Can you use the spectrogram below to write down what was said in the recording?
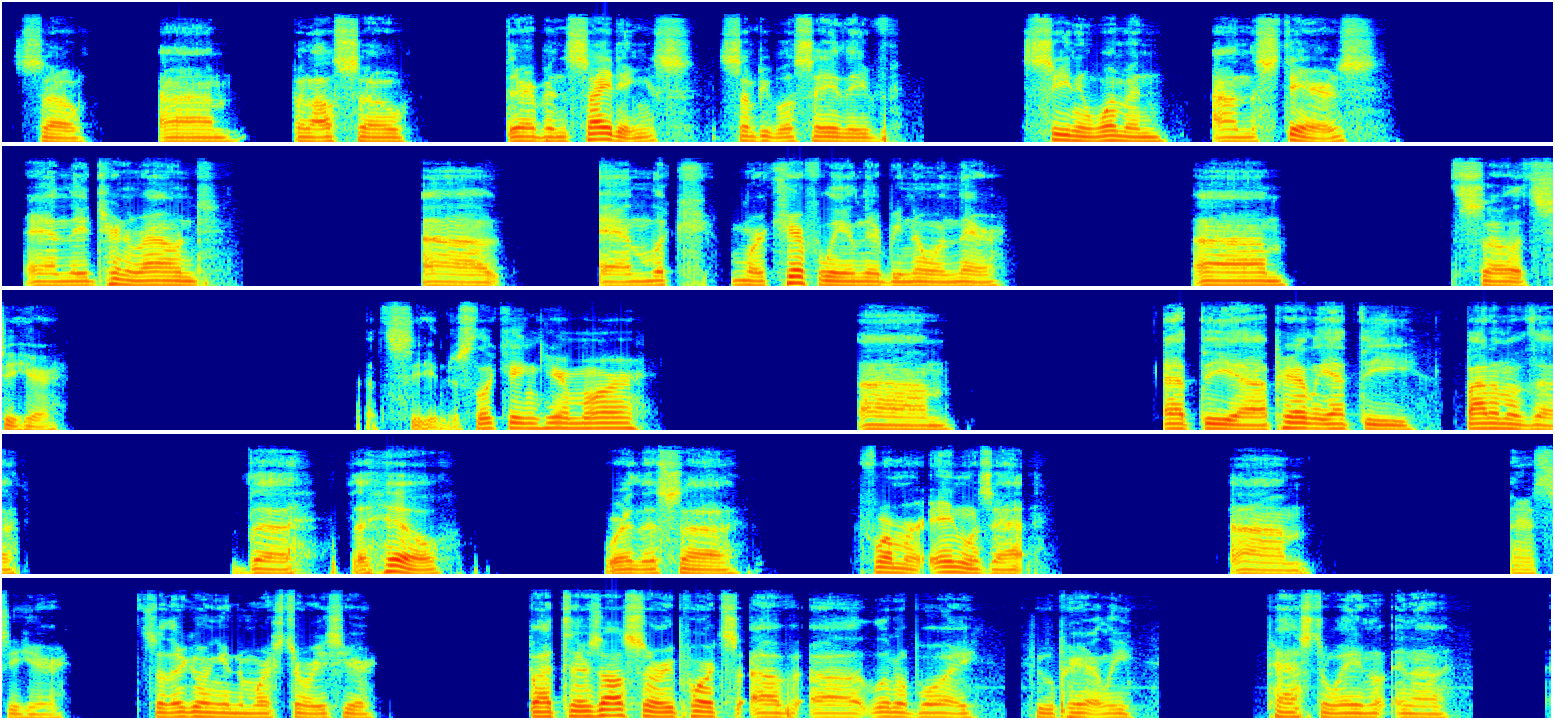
So, um, but also there have been sightings. Some people say they've seen a woman on the stairs, and they turn around uh, and look more carefully, and there'd be no one there. Um, so let's see here. Let's see. I'm just looking here more. Um, at the uh, apparently at the bottom of the the the hill where this uh former inn was at. Um, let's see here. So they're going into more stories here, but there's also reports of a little boy who apparently passed away in, in a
